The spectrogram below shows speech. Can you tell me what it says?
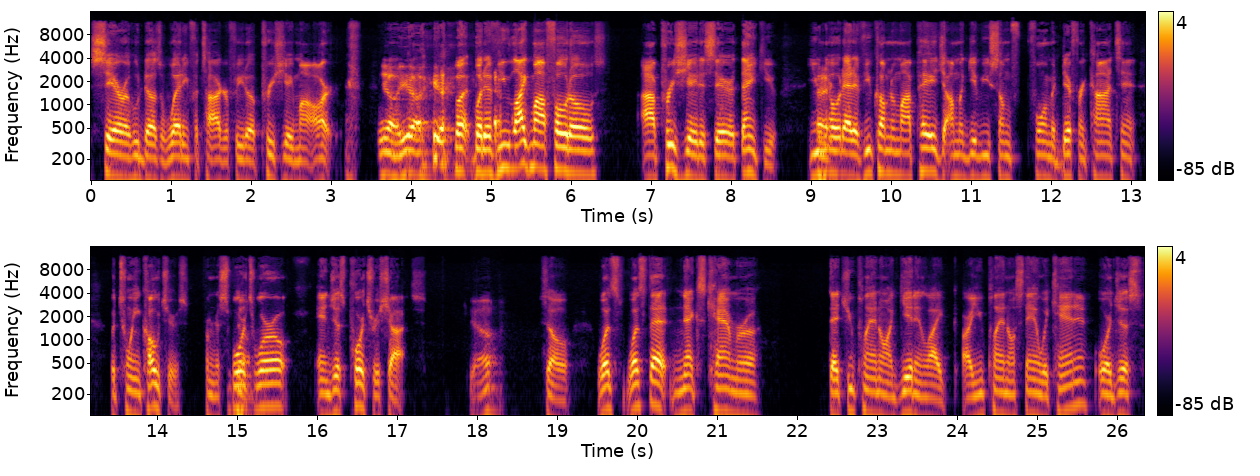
Sarah who does wedding photography to appreciate my art. Yeah, yeah, yeah. but but if you like my photos, I appreciate it, Sarah. Thank you you right. know that if you come to my page, I'm gonna give you some form of different content between cultures from the sports yeah. world and just portrait shots. Yeah. So what's what's that next camera that you plan on getting? Like, are you planning on staying with Canon or just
